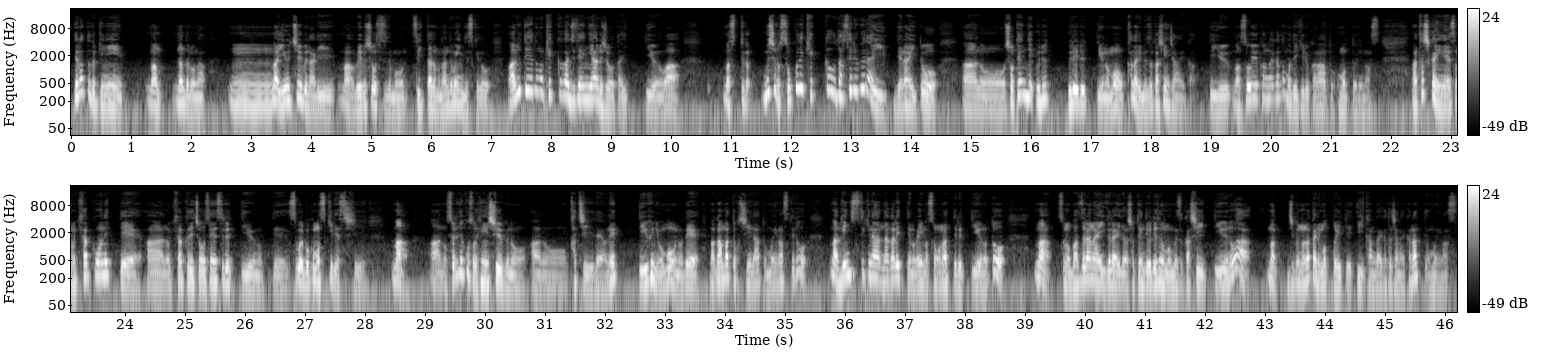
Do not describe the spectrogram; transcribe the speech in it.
てなった時に、まあ、なんだろうな、うん、まあ YouTube なり、まあウェブ小説でも Twitter でも何でもいいんですけど、ある程度の結果が事前にある状態っていうのは、まあ、てか、むしろそこで結果を出せるぐらいでないと、あの、書店で売る、売れるっていうのもかなり難しいんじゃないかっていう、まあそういう考え方もできるかなと思っております。まあ確かにね、その企画を練って、あの、企画で挑戦するっていうのって、すごい僕も好きですし、まあ、あの、それでこそ編集部の、あの、価値だよねっていうふうに思うので、まあ頑張ってほしいなと思いますけど、まあ現実的な流れっていうのが今そうなってるっていうのと、まあ、そのバズらないぐらいでは書店で売れるのも難しいっていうのは、まあ、自分の中に持っといていい考え方じゃないかなって思います。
